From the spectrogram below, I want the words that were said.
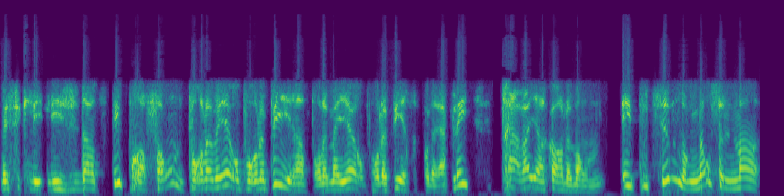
Mais c'est que les, identités profondes, pour le meilleur ou pour le pire, hein, pour le meilleur ou pour le pire, faut le rappeler, travaillent encore le monde. Et Poutine, donc non seulement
